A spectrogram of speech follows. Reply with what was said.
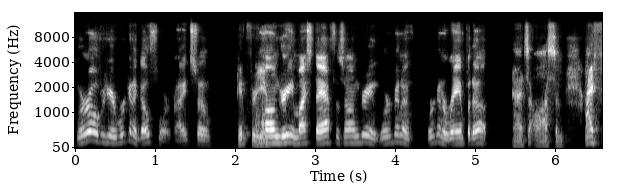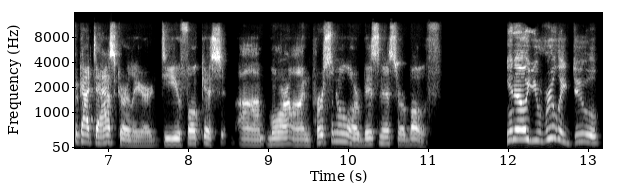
we're over here, we're gonna go for it, right? So good for you. I'm you. Hungry, and my staff is hungry, and we're gonna we're gonna ramp it up. That's awesome. I forgot to ask earlier. Do you focus um, more on personal or business or both? You know, you really do.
